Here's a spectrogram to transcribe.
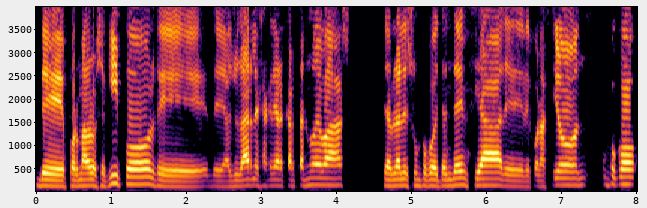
de formar a los equipos, de, de, ayudarles a crear cartas nuevas, de hablarles un poco de tendencia, de decoración, un poco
